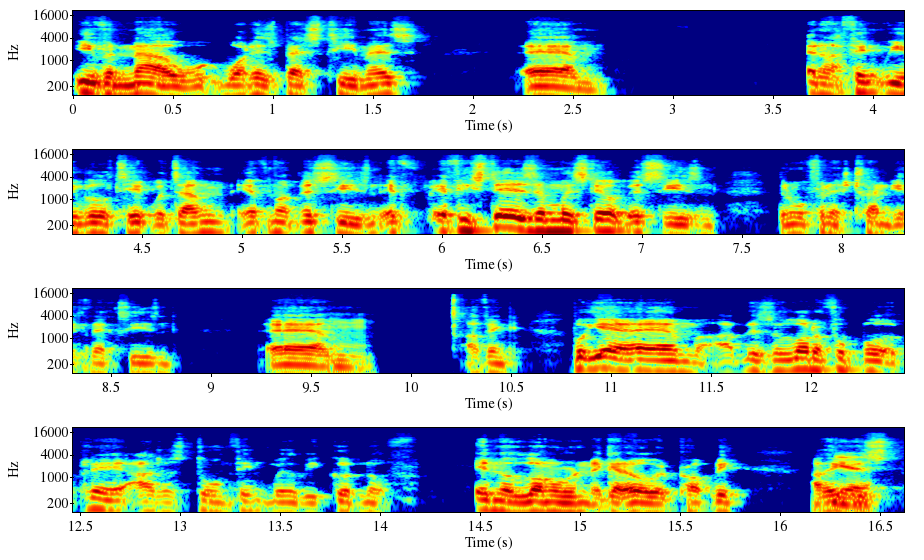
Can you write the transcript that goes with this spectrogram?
even now what his best team is. Um, and I think we will take it down. If not this season, if if he stays and we stay up this season, then we'll finish twentieth next season. Um, I think. But yeah, um, uh, there's a lot of football to play. I just don't think we'll be good enough in the long run to get out of it properly. I think Yeah. there's-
